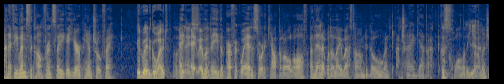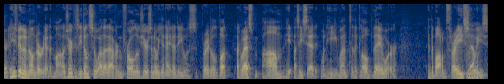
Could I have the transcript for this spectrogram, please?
And if he wins the Conference League, a European trophy, Good way to go out. It, nice. it, it would be the perfect way to sort of cap it all off, and then it would allow West Ham to go and, and try and get a, a 'Cause- quality yeah. manager. He's been an underrated manager because he done so well at Everton for all those years. I know United he was brutal, but at West Ham, he, as he said, when he went to the club, they were in the bottom three. So Yeah. he's,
